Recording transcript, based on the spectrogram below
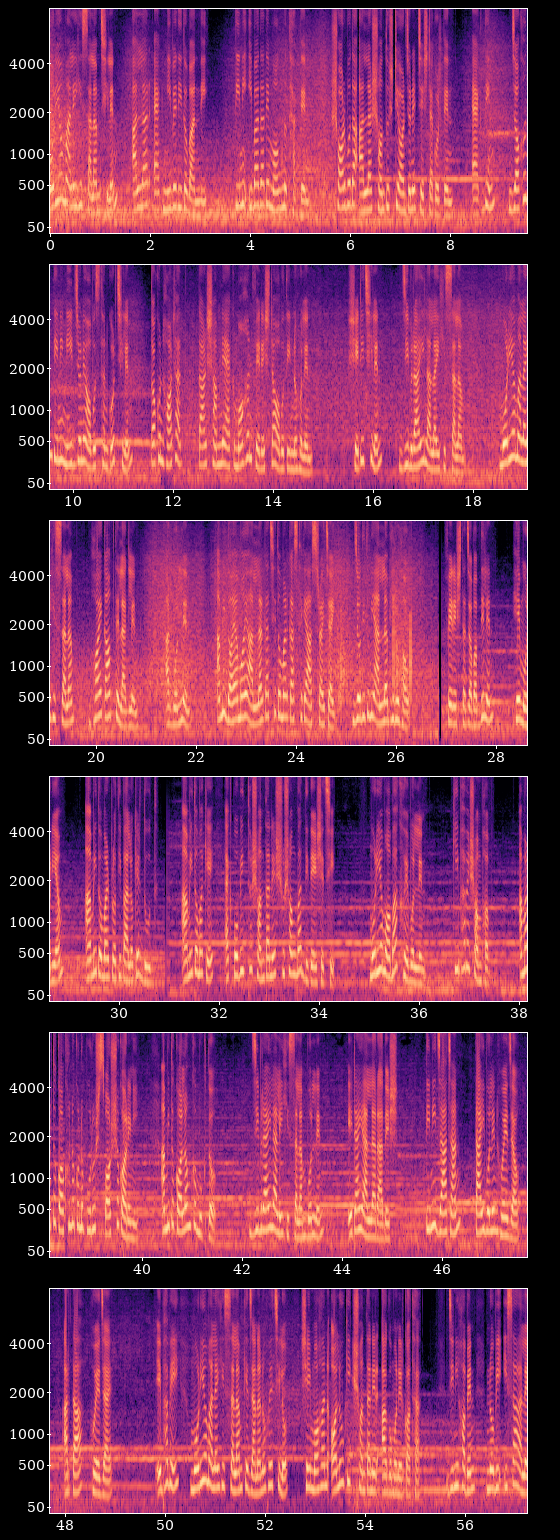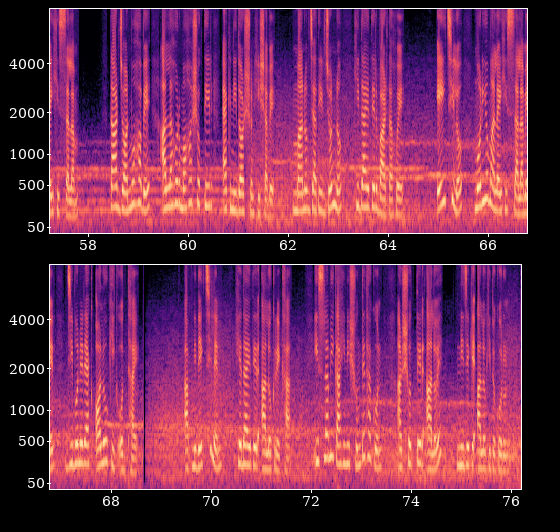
মরিয়ম আলহি সালাম ছিলেন আল্লাহর এক নিবেদিত বান্দি। তিনি ইবাদাতে মগ্ন থাকতেন, সর্বদা আল্লাহর সন্তুষ্টি অর্জনের চেষ্টা করতেন। একদিন, যখন তিনি নির্জনে অবস্থান করছিলেন, তখন হঠাৎ তার সামনে এক মহান ফেরেশতা অবতীর্ণ হলেন। সেটি ছিলেন জিব্রাইল আলাইহিসাল্লাম মরিয়াম আলাইহিসাল্লাম ভয় কাঁপতে লাগলেন আর বললেন, আমি দয়াময় আল্লাহর কাছে তোমার কাছ থেকে আশ্রয় চাই, যদি তুমি আল্লাহ ভীরু হও। ফেরেশতা জবাব দিলেন, হে মরিয়াম আমি তোমার প্রতিপালকের দুধ আমি তোমাকে এক পবিত্র সন্তানের সুসংবাদ দিতে এসেছি। মরিয়াম অবাক হয়ে বললেন, কীভাবে সম্ভব? আমার তো কখনো কোনো পুরুষ স্পর্শ করেনি। আমি তো কলঙ্ক মুক্ত জিব্রাইল আলী হিসাল্লাম বললেন, এটাই আল্লাহর আদেশ। তিনি যা চান, তাই বলেন হয়ে যাও, আর তা হয়ে যায়। এভাবেই মরিয়ম আলাইহিসাল্লামকে জানানো হয়েছিল সেই মহান অলৌকিক সন্তানের আগমনের কথা, যিনি হবেন নবী ঈসা আলাইহিসাল্লাম তার জন্ম হবে আল্লাহর মহাশক্তির এক নিদর্শন হিসাবে, মানবজাতির জন্য হিদায়েতের বার্তা হয়ে। এই ছিল মরিয়ম আলাইহিসালামের জীবনের এক অলৌকিক অধ্যায়। আপনি দেখছিলেন হেদায়েতের আলোকরেখা। ইসলামী কাহিনী শুনতে থাকুন আর সত্যের আলোয় নিজেকে আলোকিত করুন।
